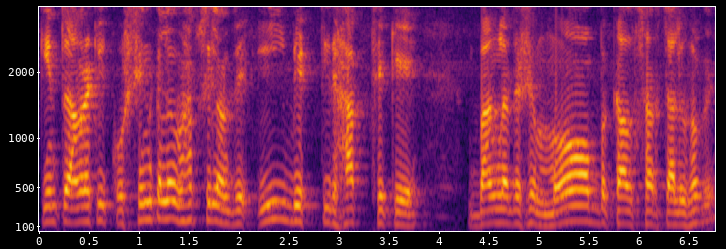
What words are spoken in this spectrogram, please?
কিন্তু আমরা কি কোশ্চিনকালেও ভাবছিলাম যে এই ব্যক্তির হাত থেকে বাংলাদেশে মব কালচার চালু হবে?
